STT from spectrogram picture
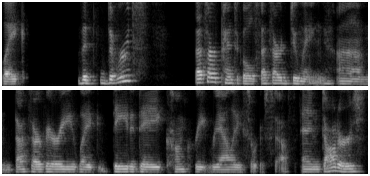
Like the the roots, that's our pentacles, that's our doing, um, that's our very like day to day concrete reality sort of stuff. And daughters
